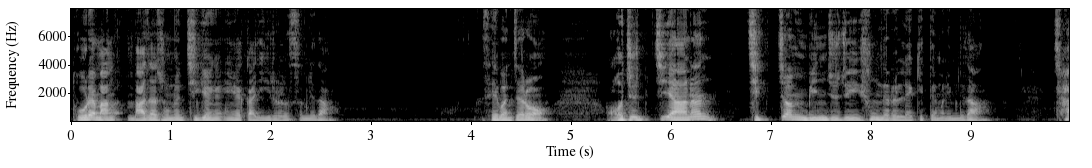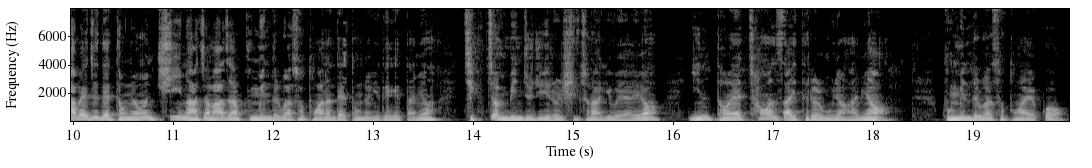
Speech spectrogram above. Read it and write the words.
돌에 막- 맞아 죽는 지경에까지 이르렀습니다. 세 번째로 어줍지 않은 직접 민주주의 흉내를 냈기 때문입니다. 차베즈 대통령은 취임하자마자 국민들과 소통하는 대통령이 되겠다며 직접 민주주의를 실천하기 위하여 인터넷 청원 사이트를 운영하며 국민들과 소통하였고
